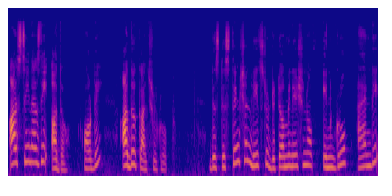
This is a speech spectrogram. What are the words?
are seen as the other or the other cultural group. This distinction leads to determination of in-group and the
